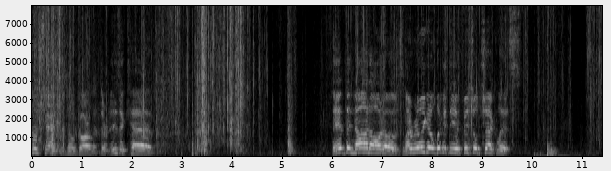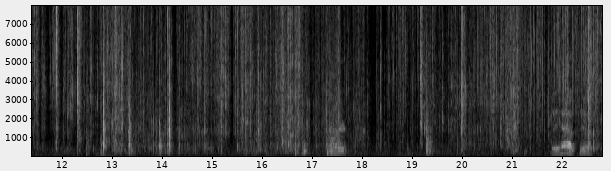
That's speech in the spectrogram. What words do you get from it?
No chance there's no Garland. There is a Cav. They have the non-autos. Am I really going to look at the official checklist? They have to.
